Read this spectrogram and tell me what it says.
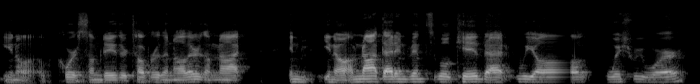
you know, of course, some days are tougher than others. I'm not in, you know, I'm not that invincible kid that we all wish we were.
